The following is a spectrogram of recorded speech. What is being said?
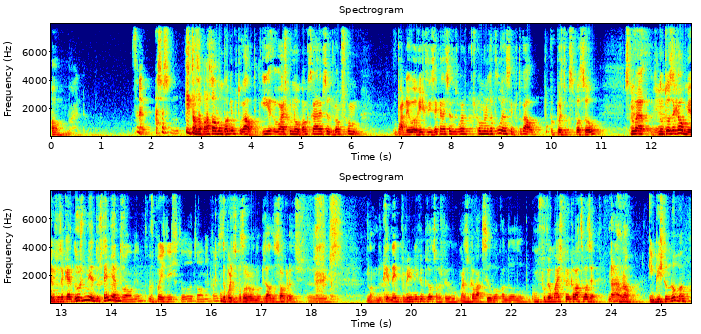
Oh, mano. Se não, achas que. E estamos a falar só de um banco em Portugal. tipo, e eu acho que o novo banco, se calhar, deve ser dos bancos como. Pá, eu arrisco dizer que é desta dos bancos com menos afluência em Portugal. Porque depois do que se passou, se não, é, É. não estou a dizer que é o menos, estou a dizer que é dos menos, têm menos. Atualmente, depois disto tudo, atualmente é. Depois do que se passou no, no episódio do Sócrates. não, nem, para mim nem foi o episódio Sócrates, foi o- mais o Cavaco Silva, quando ele, o me fodeu mais foi o Cavaco Silva a dizer: Não, não, não, invisto no meu banco,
